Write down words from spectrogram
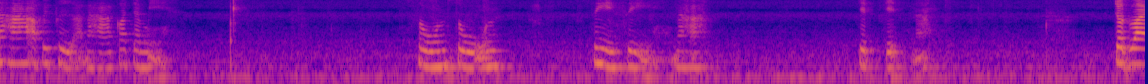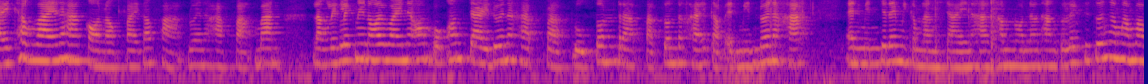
นะคะ เอาไปเผื่อนะคะ ก็จะมี 0044นะคะ77นะ จดไว้แคปไว้นะคะ ก่อนออกไปก็ฝากด้วยนะคะ ฝากบ้านหลังเล็กๆ น้อยๆไว้ในอ้อมอกอ้อมใจด้วยนะคะ ฝากปลูกต้นรักปักต้นตะไคร้ให้กับแอดมินด้วยนะคะแอดมินจะได้มีกำลังใจนะคะคำนวณแนวทางตัวเลขสวยๆงามๆมา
